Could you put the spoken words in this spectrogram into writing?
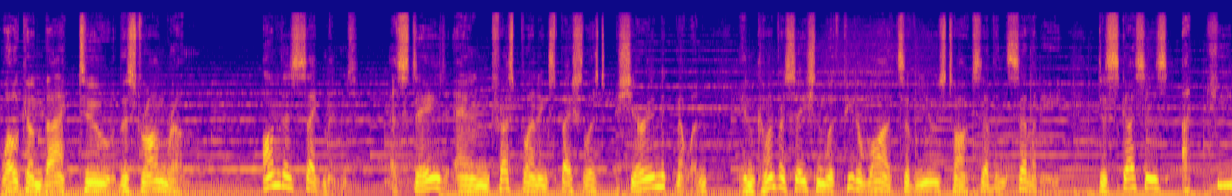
Welcome back to The Strong Room. On this segment, estate and trust planning specialist Sherry MacMillan, in conversation with Peter Watts of News Talk 770, discusses a key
